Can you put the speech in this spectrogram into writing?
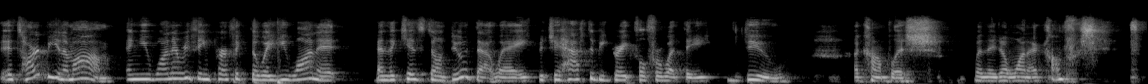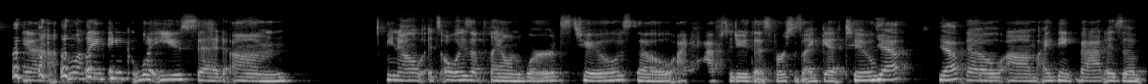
it's hard being a mom and you want everything perfect the way you want it. And the kids don't do it that way, but you have to be grateful for what they do accomplish when they don't want to accomplish it. yeah. Well, I think what you said, um, you know, it's always a play on words too. So I have to do this versus I get to. Yeah. Yeah. So um, I think that is a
